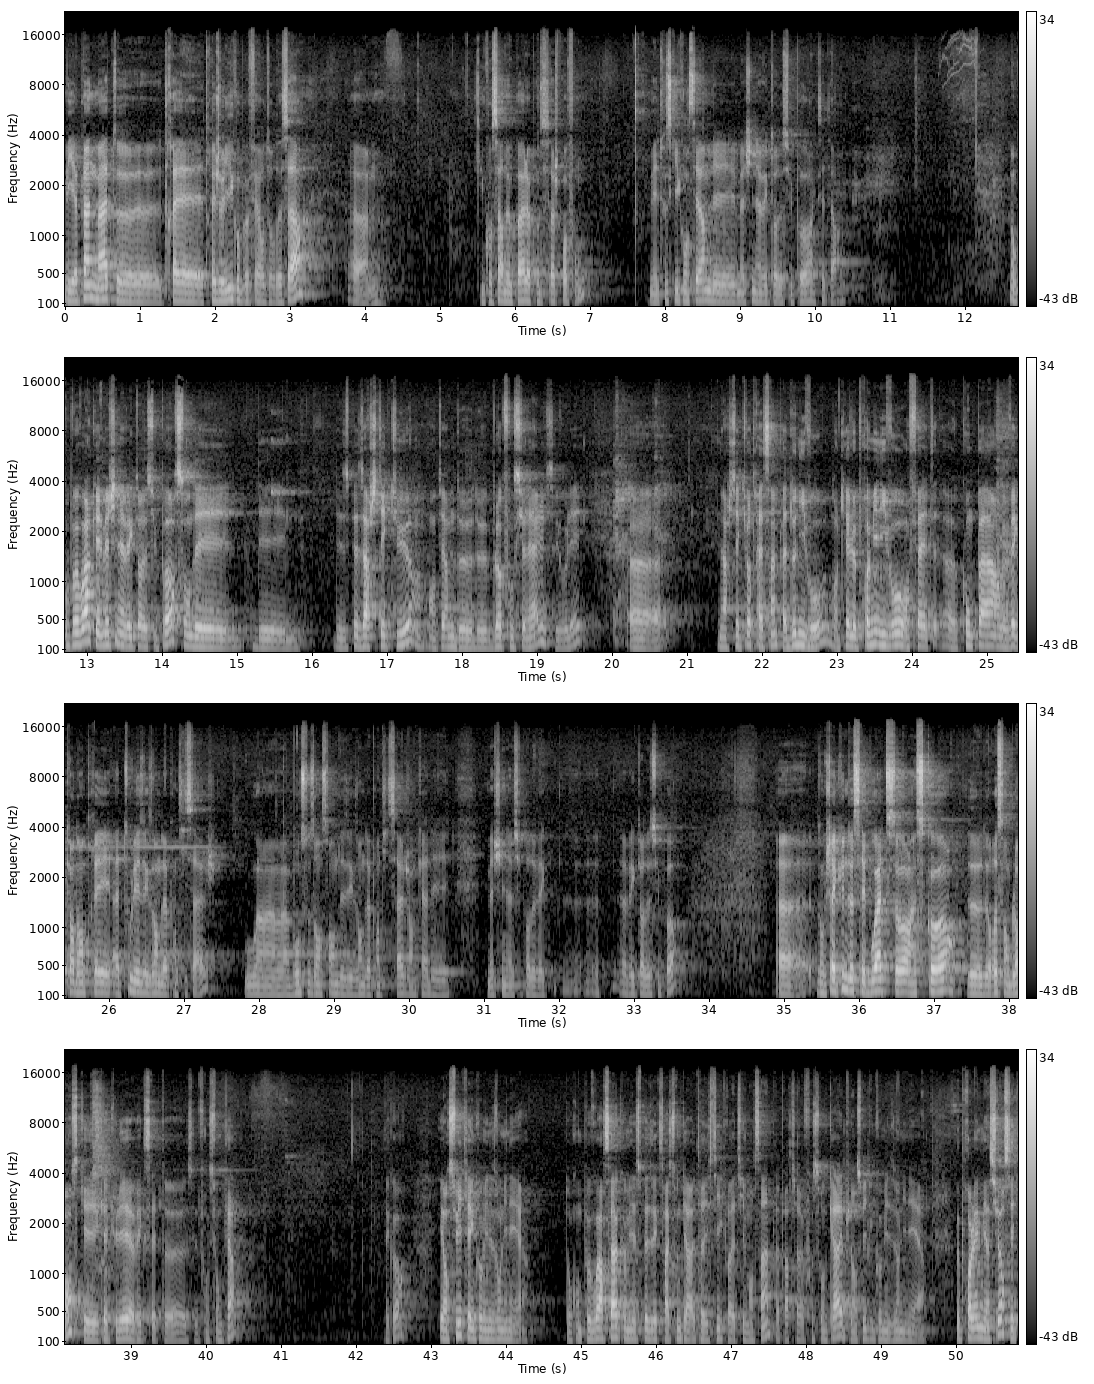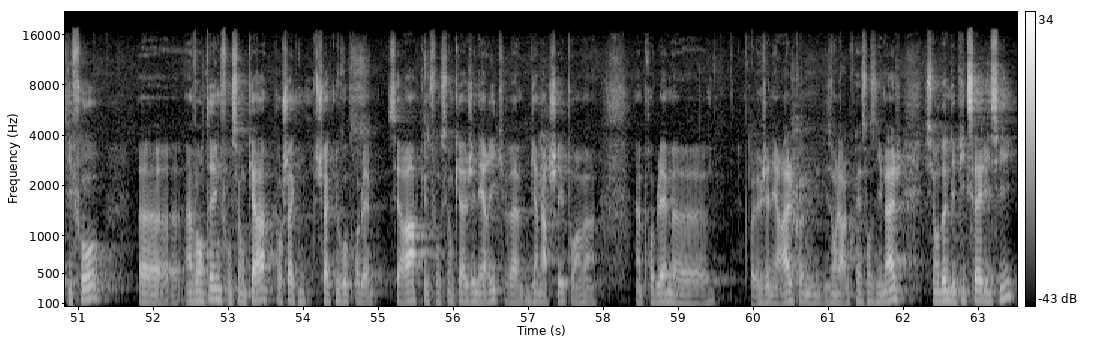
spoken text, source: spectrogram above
Mais il y a plein de maths euh, très, très jolies qu'on peut faire autour de ça, euh, qui ne concernent pas l'apprentissage profond, mais tout ce qui concerne les machines à vecteurs de support, etc. Donc on peut voir que les machines à vecteurs de support sont des, espèces d'architectures en termes de, blocs fonctionnels, si vous voulez. Euh, une architecture très simple à deux niveaux, dans lequel le premier niveau en fait, euh, compare le vecteur d'entrée à tous les exemples d'apprentissage, ou un, bon sous-ensemble des exemples d'apprentissage en cas des machines à, support de euh, vecteurs de support. Donc chacune de ces boîtes sort un score de, ressemblance qui est calculé avec cette, cette fonction K. D'accord? Et ensuite, il y a une combinaison linéaire. Donc on peut voir ça comme une espèce d'extraction de caractéristiques relativement simple à partir de la fonction k, et puis ensuite une combinaison linéaire. Le problème, bien sûr, c'est qu'il faut euh, inventer une fonction k pour chaque, nouveau problème. C'est rare qu'une fonction k générique va bien marcher pour un, problème, euh, problème, général comme, disons, la reconnaissance d'image. Si on donne des pixels ici,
